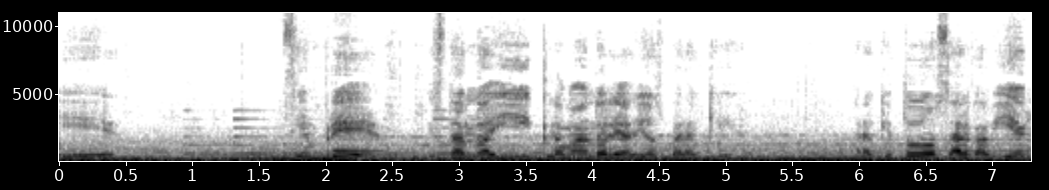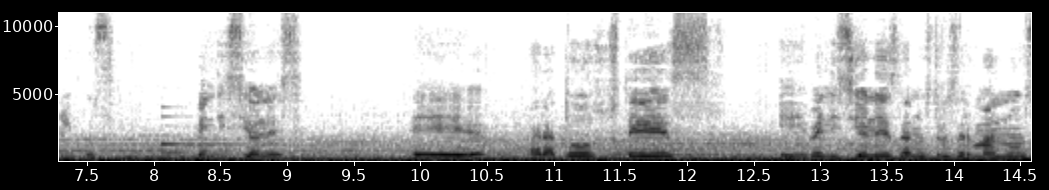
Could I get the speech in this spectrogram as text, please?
eh, siempre estando ahí clamándole a Dios para que para que todo salga bien y pues bendiciones eh, para todos ustedes, bendiciones a nuestros hermanos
